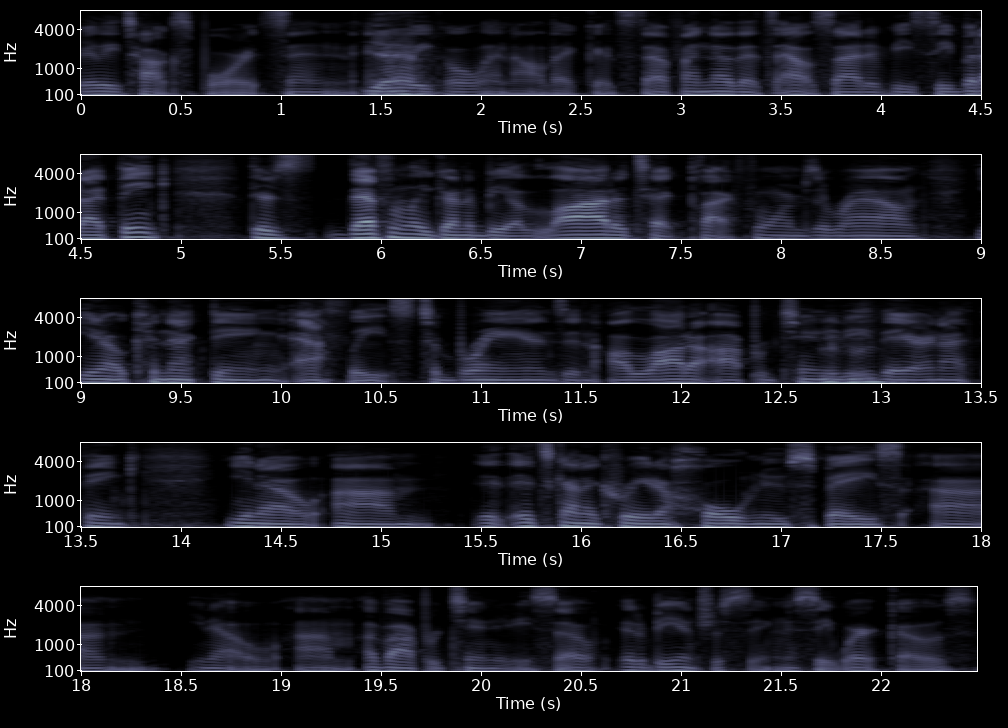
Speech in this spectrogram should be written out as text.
really talk sports and, and Yeah. legal and all that good stuff. I know that's outside of VC, but I think there's definitely going to be a lot of tech platforms around, you know, connecting athletes to brands and a lot of opportunity there. And I think, you know, um, it, it's going to create a whole new space, um, you know, um, of opportunity. So it'll be interesting to see where it goes.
